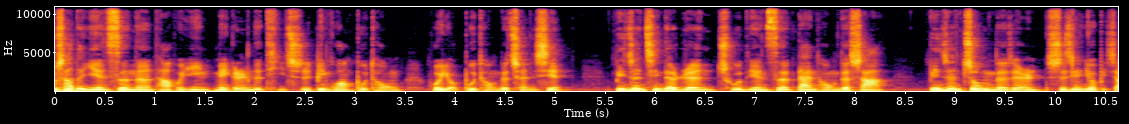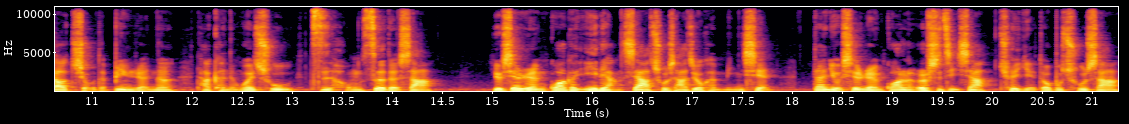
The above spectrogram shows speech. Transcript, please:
痧的颜色呢？它会因每个人的体质病况不同，会有不同的呈现。病症轻的人出颜色淡红的痧，病症重的人，时间又比较久的病人呢，他可能会出紫红色的痧。有些人刮个一两下出痧就很明显，但有些人刮了二十几下却也都不出痧。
